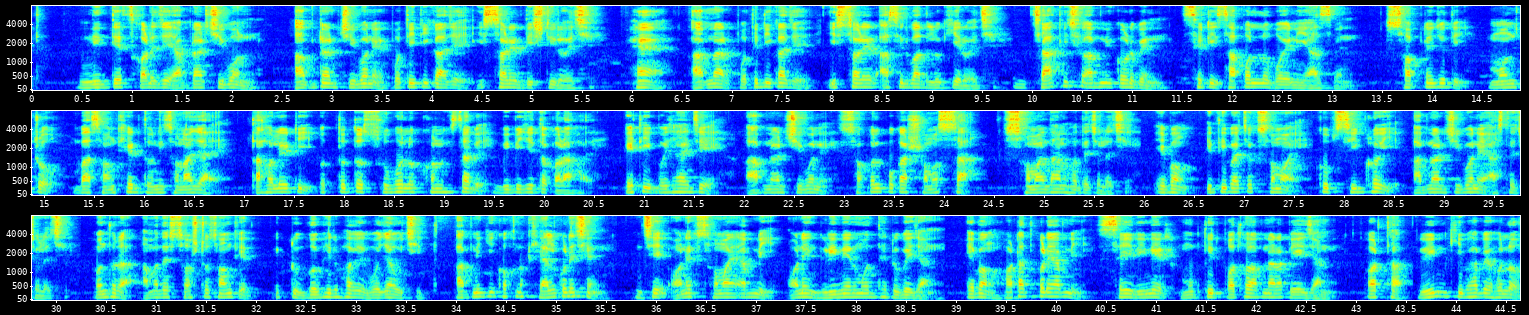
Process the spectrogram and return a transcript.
নির্দেশ করে যে আপনার জীবন আপনার জীবনের প্রতিটি কাজে ঈশ্বরের দৃষ্টি রয়েছে। হ্যাঁ আপনার প্রতিটি কাজে ঈশ্বরের আশীর্বাদ লুকিয়ে রয়েছে। যা কিছু আপনি করবেন, সেটি সাফল্য বয়ে নিয়ে আসবেন। স্বপ্নে যদি মন্ত্র বা শঙ্খের ধ্বনি শোনা যায়, তাহলে এটি অত্যন্ত শুভ লক্ষণ হিসাবে বিবেচিত করা হয়। এটি বোঝায় যে আপনার জীবনে সকল প্রকার সমস্যা সমাধান হতে চলেছে এবং ইতিবাচক সময় খুব শীঘ্রই আপনার জীবনে আসতে চলেছে। বন্ধুরা, আমাদের ষষ্ঠ সংকেত একটু গভীরভাবে বোঝা উচিত। আপনি কি কখনো খেয়াল করেছেন যে অনেক সময় আপনি অনেক ঋণের মধ্যে ডুবে যান এবং হঠাৎ করে আপনি সেই ঋণের মুক্তির পথও আপনারা পেয়ে যান? অর্থাৎ ঋণ কীভাবে হলো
